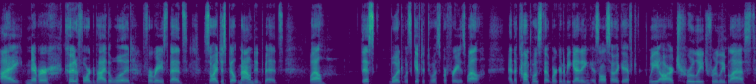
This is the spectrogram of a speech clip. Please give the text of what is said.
I never could afford to buy the wood for raised beds, so I just built mounded beds. Well, this wood was gifted to us for free as well and the compost that we're going to be getting is also a gift. We are truly, truly blessed.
